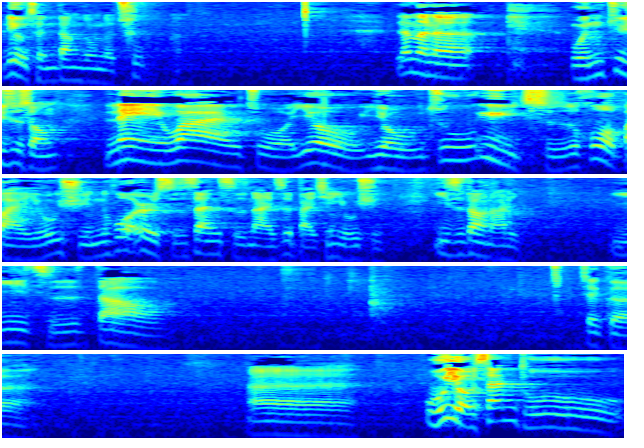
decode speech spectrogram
六尘当中的处。那么呢，文句是从内外左右有诸浴池，或百由旬，或二十三十，乃至百千由旬，一直到哪里？一直到这个呃。无有三途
